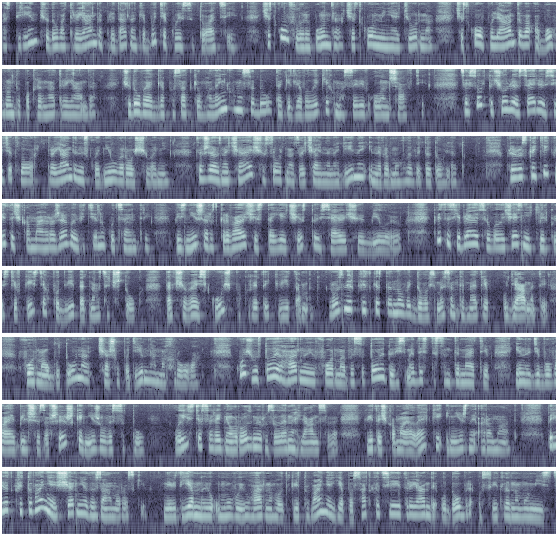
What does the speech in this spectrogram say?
Аспірін чудова троянда, придатна для будь-якої ситуації. Частково флорибунда, частково мініатюрна, частково поліантова або ґрунтопокривна троянда. Чудова як для посадки в маленькому саду, так і для великих масивів у ландшафті. Цей сорт очолює серію City Floor, троянди нескладні у вирощуванні. Це вже означає, що сорт надзвичайно надійний і невимогливий до догляду. При розкритті квіточка має рожевий відтінок у центрі, пізніше розкриваючись, стає чистою сяючою білою. Квіти з'являються у величезній кількості в кистях по 2-15 штук, так що весь кущ покритий квітами. Розмір квітки становить до 8 см у діаметрі. Форма у бутона чашоподібна махрова. Кущ густої гарної форми висотою до 80 см, іноді буває більше завширшки, ніж у висоту. Листя середнього розміру зелене глянцеве. Квіточка має легкий і ніжний аромат. Період квітування з червня до заморозків. Невід'ємною умовою гарного квітування є посадка цієї троянди у добре освітленому місці.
